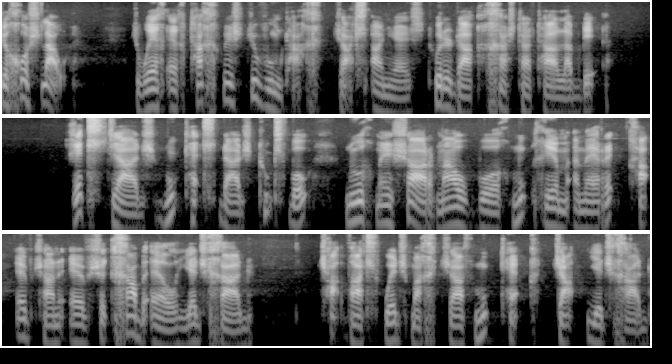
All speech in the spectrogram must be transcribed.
jychos law. Jwech eich tachwys jwfwmtach, jall anyes, twyrdag chasta ta labde. Ritzdaj, mwtetzdaj, tutsbo, nwch mei siar mawboch, mwchrim am e rikha efchan ef sychab el, jedchad. Chatfall mach jaf mwtek, jat jedchad.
